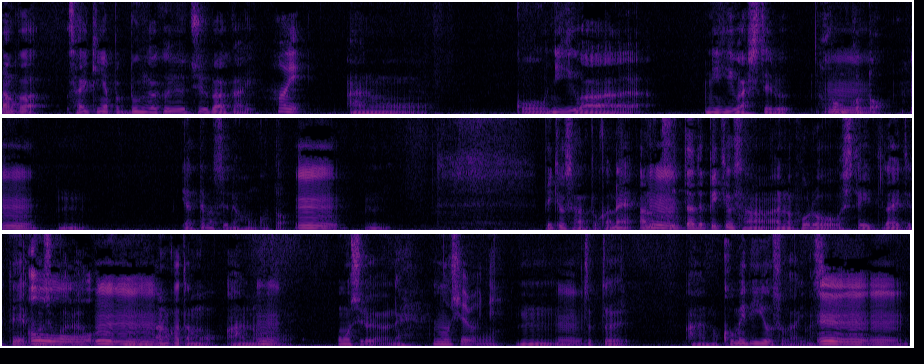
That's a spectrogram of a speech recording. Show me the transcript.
なんか最近やっぱ文学 YouTuber 界。はい。あのこうにぎわにぎわしてる本こと、うんやってますよね本こと。うん。ペキョさんとかねあの、ツイッターでペキョさんあのフォローしていただいてて当初から、うんうんうん。あの方もあの、面白いよね。面白いね。うん、ちょっとあのコメディ要素があります、うんうん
